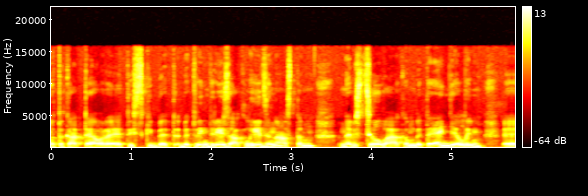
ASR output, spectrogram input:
nu, teorētiski, bet, bet viņi drīzāk līdzinās tam nevis cilvēkam, bet eņģelim, e,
